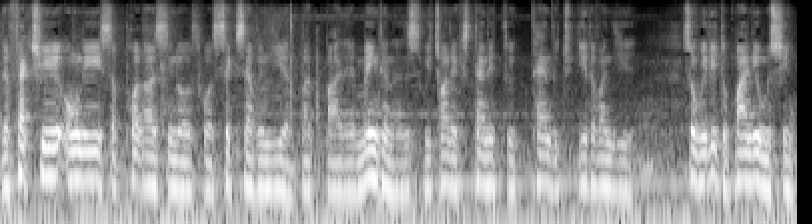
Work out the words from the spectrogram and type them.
The factory only support us, you know, for six, seven years, but by the maintenance we try to extend it to 10 to 11 years. So we need to buy new machine.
